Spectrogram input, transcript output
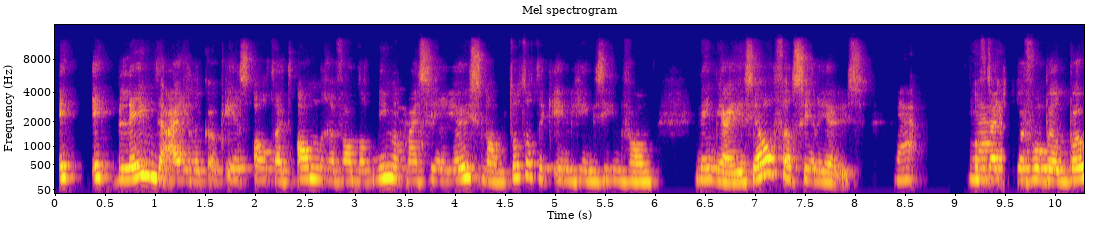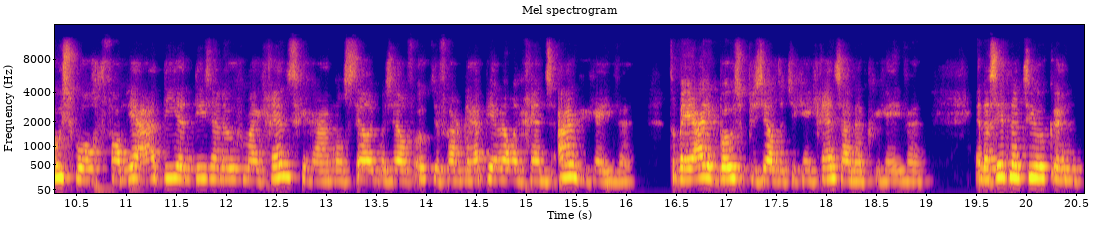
Ik, ik blamede eigenlijk ook eerst altijd anderen van dat niemand mij serieus nam. Totdat ik in ging zien van, neem jij jezelf wel serieus? Ja. Of dat je bijvoorbeeld boos wordt van, ja, die en die zijn over mijn grens gegaan. Dan stel ik mezelf ook de vraag, maar heb jij wel een grens aangegeven? Dan ben je eigenlijk boos op jezelf dat je geen grens aan hebt gegeven. En daar zit natuurlijk een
